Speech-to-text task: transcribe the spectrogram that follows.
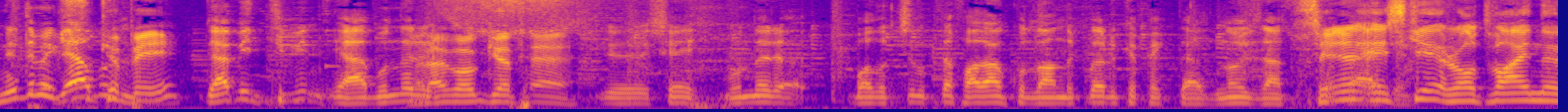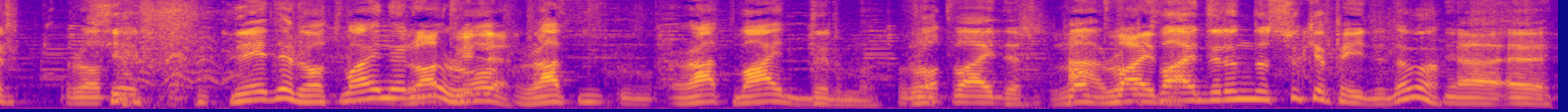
Ne demek Ya su bu- köpeği? Ya bir tipin ya bunları köpeği. e, şey bunları balıkçılıkta falan kullandıkları köpeklerdi. O yüzden su Senin köpeğiydi. eski Rottweiler. Rot- Şey, neydi Rottweiler mı? Rottweiler. Ro- Rat, Rottweiler mı? Rottweiler. Ha, Rottweiler. Rottweiler'ın da su köpeğiydi değil mi? Ya evet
